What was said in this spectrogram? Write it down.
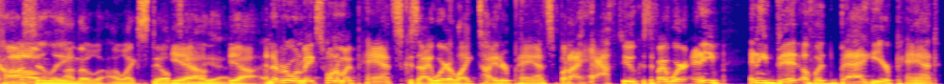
constantly. Oh, on the on like stilts. Yeah, kinda? yeah, And everyone makes fun of my pants because I wear like tighter pants, but I have to because if I wear any any bit of a baggier pant,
